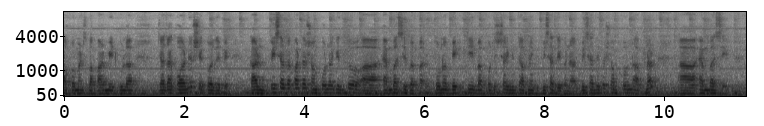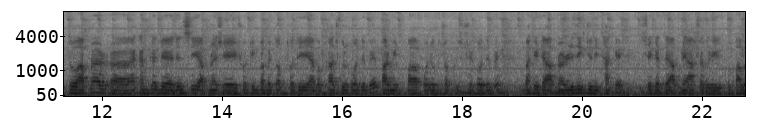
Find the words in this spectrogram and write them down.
ডকুমেন্টস বা পারমিটগুলো যা যা করণীয় সে করে দেবে। কারণ ভিসার ব্যাপারটা সম্পূর্ণ কিন্তু অ্যাম্বাসির ব্যাপার। কোনো ব্যক্তি বা প্রতিষ্ঠান কিন্তু আপনাকে ভিসা দেবে না। ভিসা দেবে সম্পূর্ণ আপনার অ্যাম্বাসি তো আপনার এখানকার যে এজেন্সি আপনার সে সঠিকভাবে তথ্য দিয়ে এবং কাজগুলো করে দেবে পারমিট পাওয়া পর্যন্ত সব কিছু সে করে দেবে। বাকিটা আপনার রিজিক যদি থাকে, সেক্ষেত্রে আপনি আশা করি খুব ভালো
